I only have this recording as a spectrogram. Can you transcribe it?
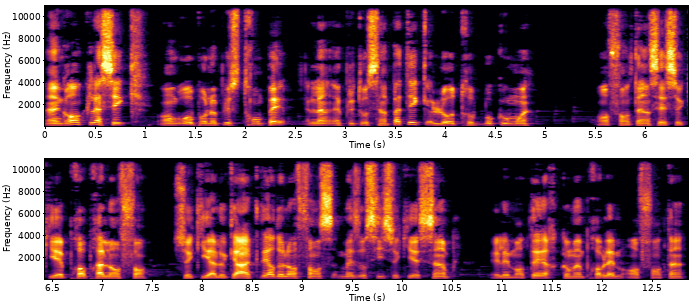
Un grand classique, en gros pour ne plus se tromper, l'un est plutôt sympathique, l'autre beaucoup moins. Enfantin, c'est ce qui est propre à l'enfant, ce qui a le caractère de l'enfance, mais aussi ce qui est simple, élémentaire, comme un problème enfantin,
